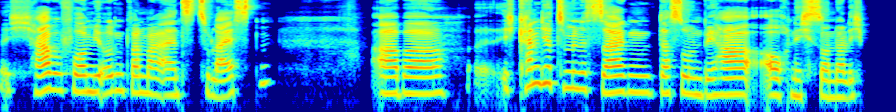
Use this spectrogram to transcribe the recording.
Ich habe vor, mir irgendwann mal eins zu leisten. Aber äh, ich kann dir zumindest sagen, dass so ein BH auch nicht sonderlich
